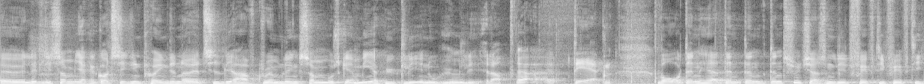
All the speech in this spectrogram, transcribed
Ja. Øh, lidt ligesom, jeg kan godt se din pointe, når jeg tidligere har haft Gremlings, som måske er mere hyggelig end uhyggelig, mm. eller Ja. øh, det er den. Hvor den her, den, den, den synes jeg er sådan lidt 50-50.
